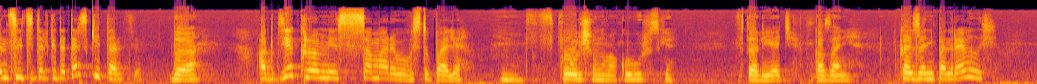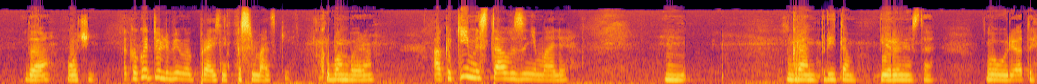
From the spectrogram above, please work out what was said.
Танцуете только татарские танцы? Да. А где, кроме Самары, вы выступали? В Польше, на Макуйбышевске, в Тольятти, в Казани. В Казани понравилось? Да, очень. А какой твой любимый праздник мусульманский? Курбан Байрам. А какие места вы занимали? Гран-при там, первое место. Лауреаты.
